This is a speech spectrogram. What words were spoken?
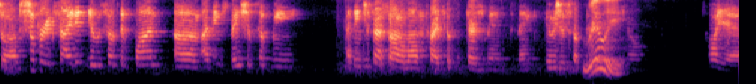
So I'm super excited. It was something fun. Um, I think Spaceship took me. I think just that song alone probably took me 30 minutes make. It was just something. Really? You know, oh yeah,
